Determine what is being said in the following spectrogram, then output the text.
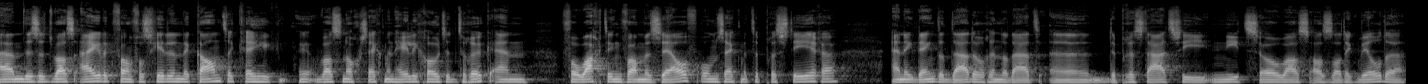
Um, dus het was eigenlijk van verschillende kanten kreeg ik, was nog zeg maar een hele grote druk en verwachting van mezelf om zeg maar te presteren. En ik denk dat daardoor inderdaad uh, de prestatie niet zo was als dat ik wilde.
